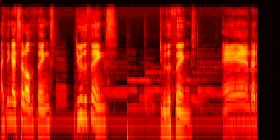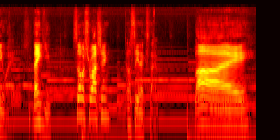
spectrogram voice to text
I think I said all the things. Do the things. Do the things. And anyway, thank you so much for watching. I'll see you next time. Bye.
